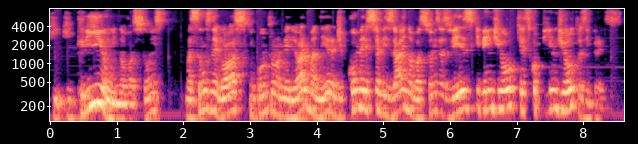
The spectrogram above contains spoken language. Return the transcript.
que, que criam inovações, mas são os negócios que encontram a melhor maneira de comercializar inovações, às vezes que vêm de que eles copiam de outras empresas.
